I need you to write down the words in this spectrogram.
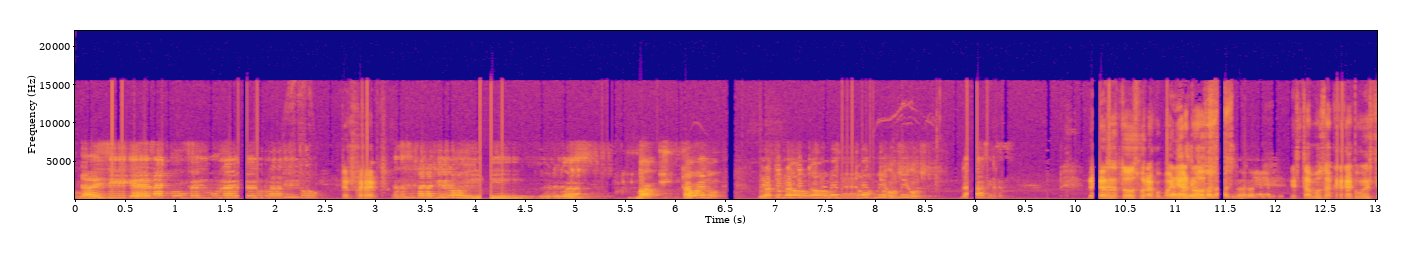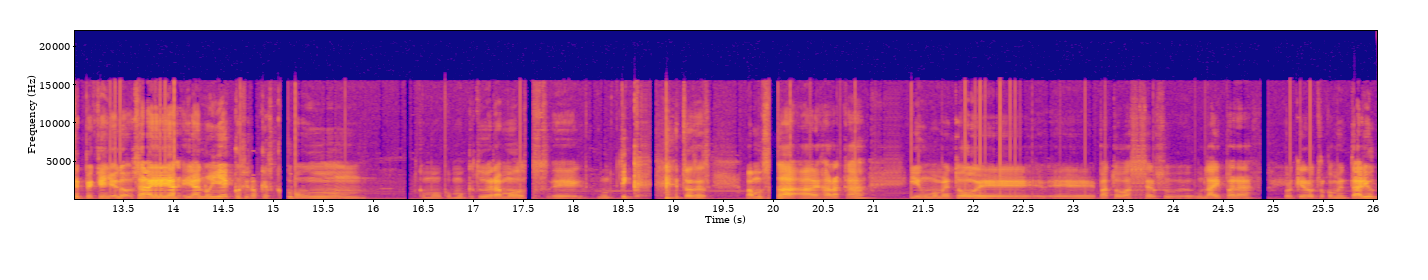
ya dice que querés estar con Facebook Live en un ratito. Perfecto. Así tranquilo y, y Va, está bueno. Un ratito, un ratito, amigos, amigos. Gracias. Gracias a todos por acompañarnos. Estamos acá con este pequeño, o sea, ya, ya no hay eco, sino que es como un, como, como que tuviéramos eh, un tic. Entonces, vamos a, a, dejar acá y en un momento eh, eh, Pato va a hacer su, un live para cualquier otro comentario.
